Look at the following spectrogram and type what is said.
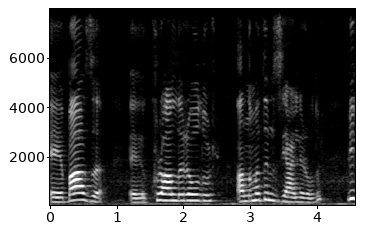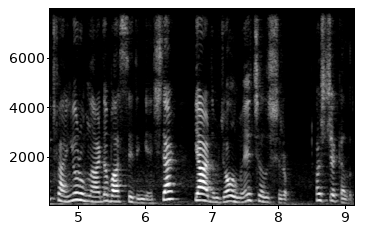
e, bazı e, kuralları olur, anlamadığınız yerler olur. Lütfen yorumlarda bahsedin gençler. Yardımcı olmaya çalışırım. Hoşçakalın.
